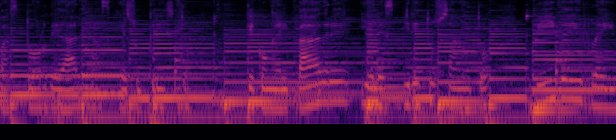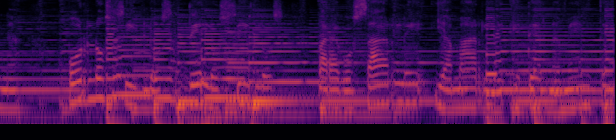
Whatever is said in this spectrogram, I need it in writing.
Pastor de almas, Jesucristo, que con el Padre y el Espíritu Santo vive y reina por los siglos de los siglos para gozarle y amarle eternamente.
